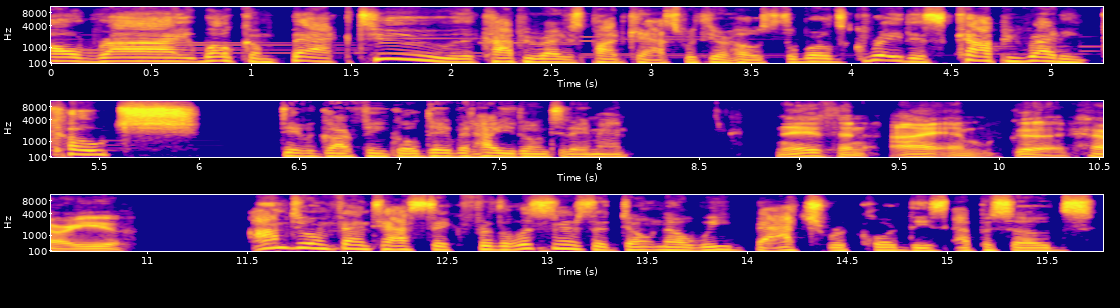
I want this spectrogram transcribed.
All right, welcome back to the Copywriters Podcast with your host, the world's greatest copywriting coach, David Garfinkel. David, how you doing today, man? Nathan, I am good. How are you? I'm doing fantastic. For the listeners that don't know, we batch record these episodes,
